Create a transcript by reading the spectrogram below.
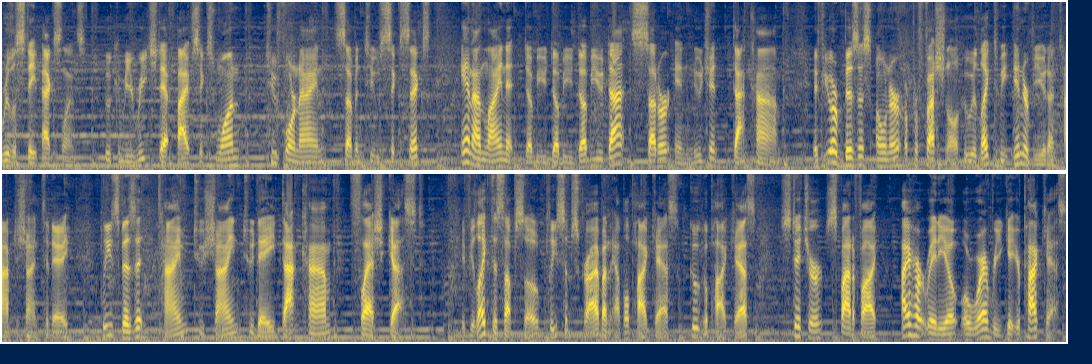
Real Estate Excellence, who can be reached at 561 249 7266 and online at www.sutterandnugent.com. If you are a business owner or professional who would like to be interviewed on Time to Shine Today, please visit timetoshinetoday.com slash guest. If you like this episode, please subscribe on Apple Podcasts, Google Podcasts, Stitcher, Spotify, iHeartRadio, or wherever you get your podcasts.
